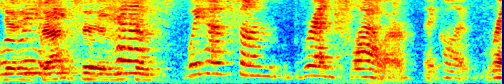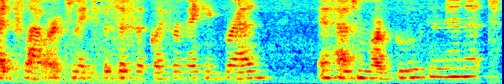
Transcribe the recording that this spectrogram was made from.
huh. Here in France, uh, we, we have can- we have some red flour. They call it red flour. It's made specifically for making bread. It has more gluten in it.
